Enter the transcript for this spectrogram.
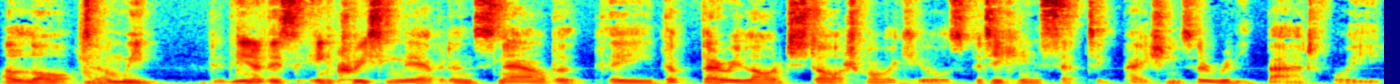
a lot, and we, you know, there's increasingly evidence now that the the very large starch molecules, particularly in septic patients, are really bad for you.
